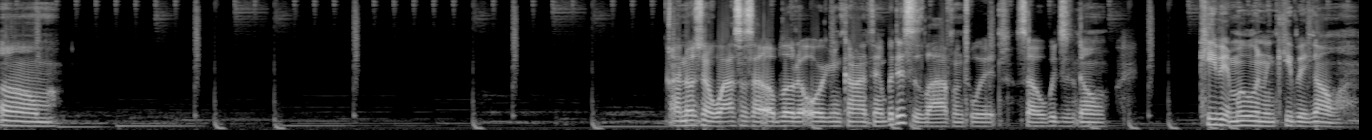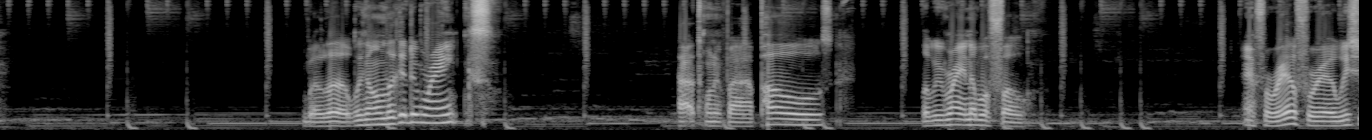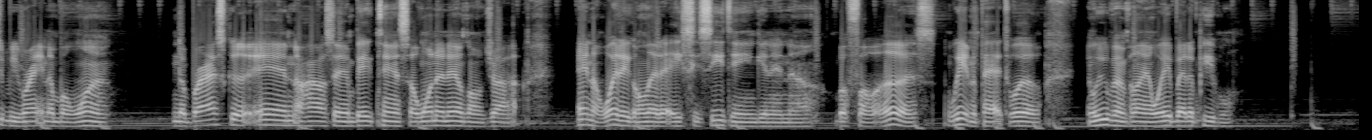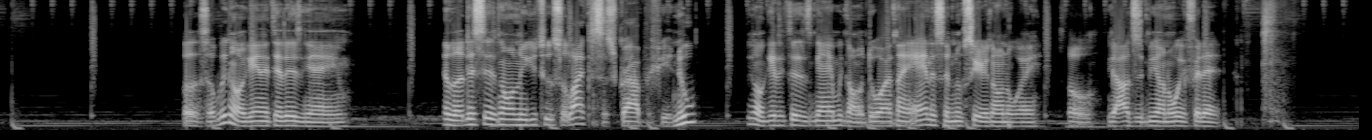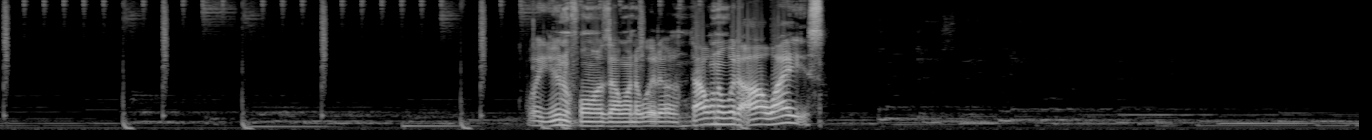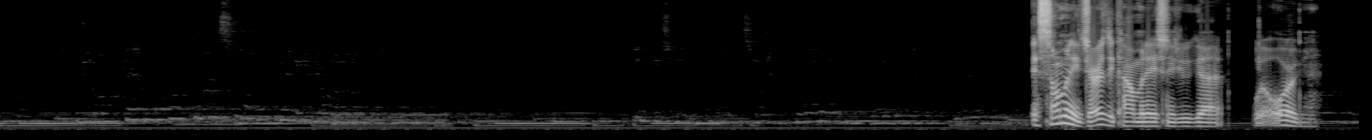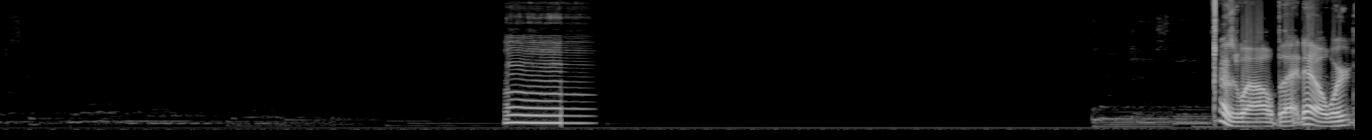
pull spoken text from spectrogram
Um. I know it's been a while since I uploaded Oregon content, but this is live on Twitch, so we're just gonna keep it moving and keep it going. But look, we're gonna look at the ranks. Top 25 polls. Look, we rank number four. And for real, for real, we should be ranked number one. Nebraska and Ohio State in Big Ten, so one of them gonna drop. Ain't no way they gonna let an ACC team get in there before us. We in the Pac-12, and we've been playing way better people. Look, so we gonna get into this game. And look, this is going on YouTube, so like and subscribe if you're new. we gonna get into this game. we gonna do our thing, and it's a new series on the way. So y'all just be on the wait for that. What uniforms I want to wear though? I want to wear the all whites? It's so many jersey combinations you got with Oregon. Hmm. That's wild black. That'll work.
